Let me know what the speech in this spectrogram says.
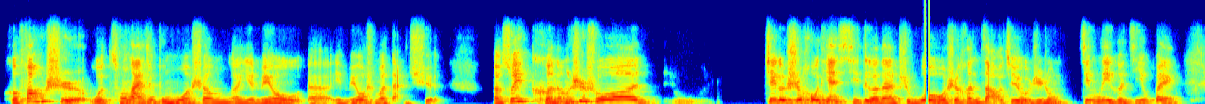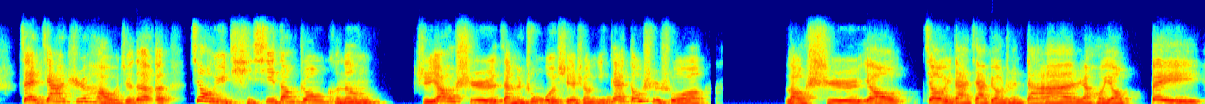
和方式，我从来就不陌生，呃，也没有，呃，也没有什么胆怯，呃，所以可能是说，这个是后天习得的，只不过我是很早就有这种经历和机会，再加之哈，我觉得教育体系当中，可能只要是咱们中国学生，应该都是说，老师要教育大家标准答案，然后要。背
